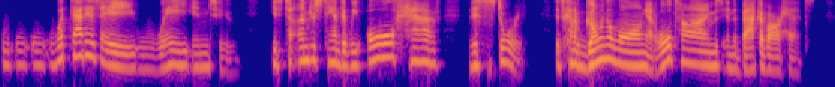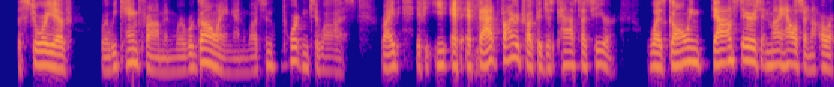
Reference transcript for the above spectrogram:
what that is a way into is to understand that we all have this story that's kind of going along at all times in the back of our heads. The story of where we came from and where we're going and what's important to us, right? If, if, if that fire truck that just passed us here was going downstairs in my house or,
